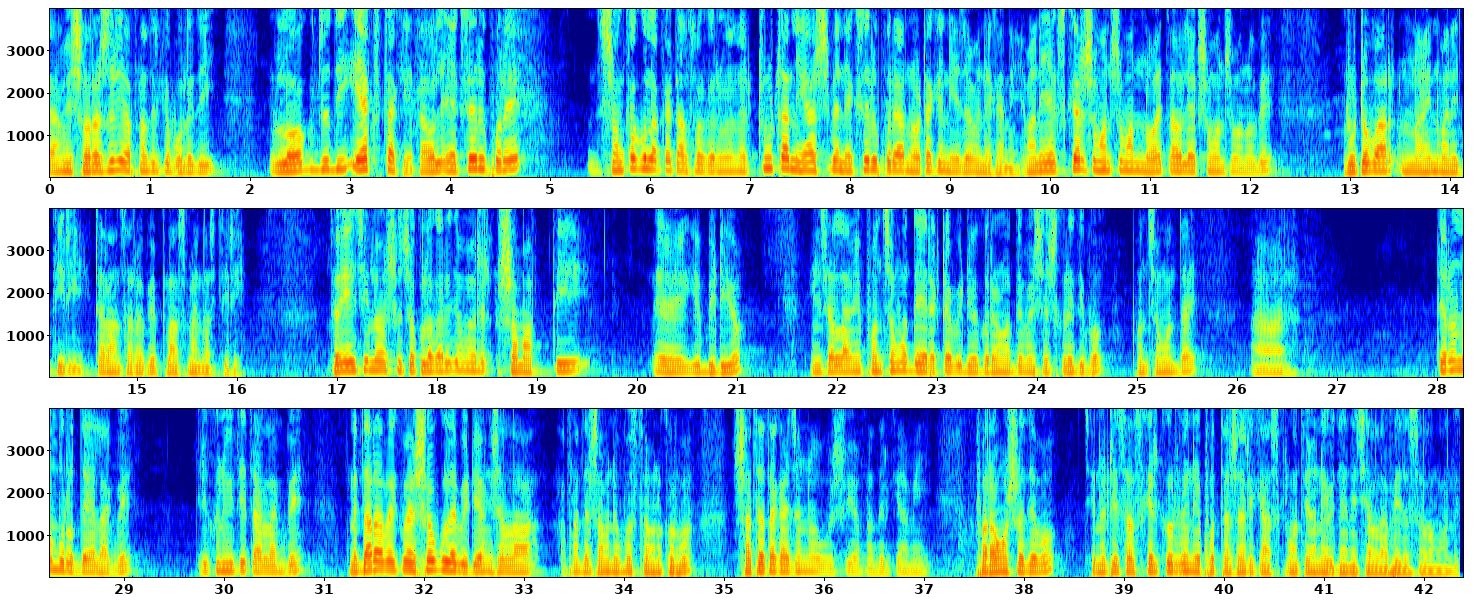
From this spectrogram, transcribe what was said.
আমি সরাসরি আপনাদেরকে বলে দিই। লগ যদি এক্স থাকে, তাহলে এক্সের উপরে সংখ্যাগুলোকে ট্রান্সফার করবেন মানে টুটা নিয়ে আসবেন এক্সের উপরে আর নয়টাকে নিয়ে যাবেন এখানে। মানে এক্স স্কোয়ার সমান সমান নয়, তাহলে এক সমান সমান হবে রুট ওভার নাইন মানে তিরি এটার আনসার হবে প্লাস মাইনাস তিরি তো এই ছিল সূচক লগারিদমের সমাপ্তি ভিডিও ইনশাল্লাহ আমি পঞ্চম অধ্যায়ের একটা ভিডিও করার মাধ্যমে শেষ করে দিব। পঞ্চম অধ্যায়, আর তেরো নম্বর অধ্যায় লাগবে, ত্রিকোণমিতি তার লাগবে। মানে ধারাবাহিকভাবে সবগুলো ভিডিও ইনশাল্লাহ আপনাদের সামনে উপস্থাপন করব। সাথে থাকার জন্য অবশ্যই আপনাদেরকে আমি পরামর্শ দেব। চ্যানেলটি সাবস্ক্রাইব করবেন, এই প্রত্যাশা রেখে আজকের মতো এখানে বিদায় নিচ্ছি। আল্লাহ হাফিজ, আসসালামু আলাইকুম।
